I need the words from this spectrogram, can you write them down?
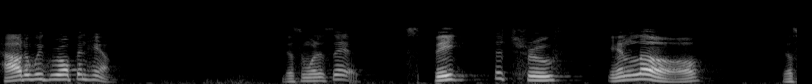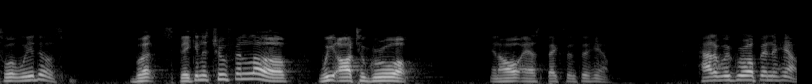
How do we grow up in Him? Listen what it says. Speak the truth in love. That's what we're doing. But speaking the truth in love, we are to grow up in all aspects into Him. How do we grow up into Him?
